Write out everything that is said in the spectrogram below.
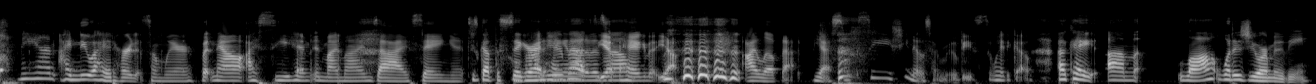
oh, man, I knew I had heard it somewhere, but now I see him in my mind's eye saying it. He's got the cigarette hanging out of his yep, mouth. hanging Yeah. I love that. Yes. See, she knows her movies. Way to go. okay, um, Law, what is your movie?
